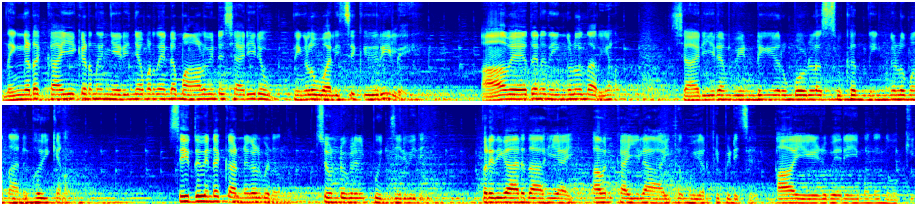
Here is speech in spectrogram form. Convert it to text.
നിങ്ങളുടെ കൈ കിടന്ന് ഞെരിഞ്ഞമർന്ന എന്റെ മാളുവിന്റെ ശരീരവും നിങ്ങൾ വലിച്ചു കീറിയില്ലേ? ആ വേദന നിങ്ങളൊന്ന് അറിയണം. ശരീരം വിണ്ടുകീറുമ്പോഴുള്ള സുഖം നിങ്ങളുമൊന്ന് അനുഭവിക്കണം. സിദ്ധുവിന്റെ കണ്ണുകൾ വിടർന്നു. ചുണ്ടുകളിൽ പുഞ്ചിരി വിരിഞ്ഞു. പ്രതികാരദാഹിയായി അവൻ കയ്യിലെ ആയുധം ഉയർത്തിപ്പിടിച്ച് ആ ഏഴുപേരെയും ഒന്ന് നോക്കി.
